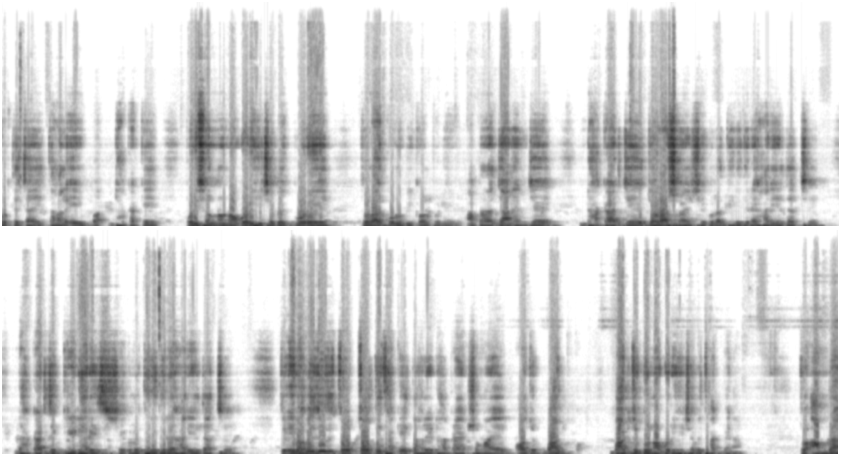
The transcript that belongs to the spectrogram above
করতে চাই, তাহলে এই ঢাকাকে পরিচ্ছন্ন নগরী হিসেবে গড়ে তোলার কোনো বিকল্প নেই। আপনারা জানেন যে ঢাকার যে জলাশয়, সেগুলো ধীরে ধীরে হারিয়ে যাচ্ছে। ঢাকার যে গ্রিনারিজ, সেগুলো ধীরে ধীরে হারিয়ে যাচ্ছে। তো এভাবে যদি চলতে থাকে, তাহলে ঢাকা একসময় বাসযোগ্য নগরী হিসেবে থাকবে না। তো আমরা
